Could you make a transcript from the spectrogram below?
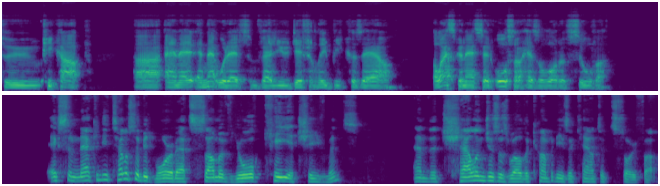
to pick up. Uh, and, and that would add some value definitely because our Alaskan asset also has a lot of silver. Excellent. Now, can you tell us a bit more about some of your key achievements and the challenges as well the company has encountered so far?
